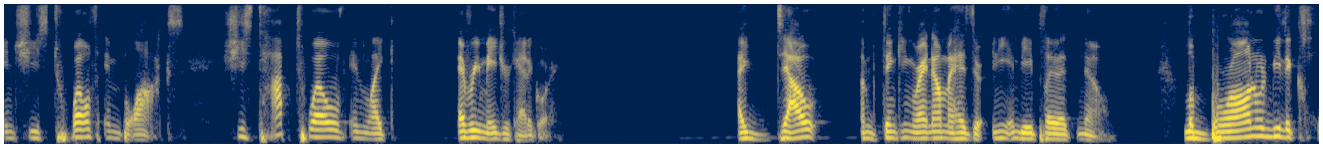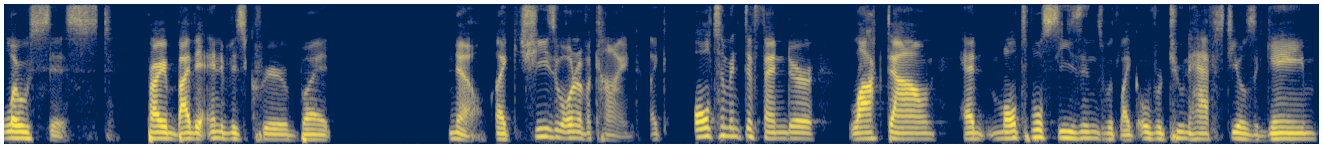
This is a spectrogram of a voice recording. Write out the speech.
and she's 12th in blocks she's top 12 in like every major category. I doubt, I'm thinking right now in my head, is there any NBA player that, no. LeBron would be the closest, probably by the end of his career, but no, like she's one of a kind, like ultimate defender, lockdown, had multiple seasons with like over two and a half steals a game,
